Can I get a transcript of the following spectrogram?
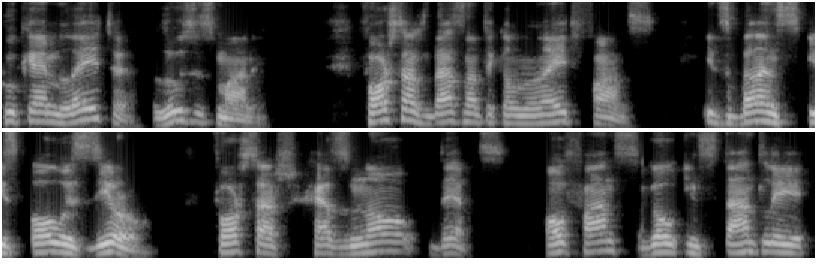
who came later loses money. Forsage does not accumulate funds. Its balance is always zero. Forsage has no debts. All funds go instantly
